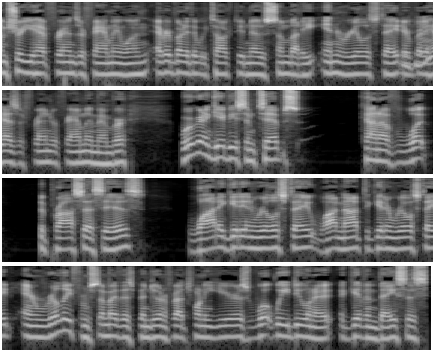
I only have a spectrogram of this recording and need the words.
I'm sure you have friends or family. One, everybody that we talk to knows somebody in real estate. Everybody mm-hmm. has a friend or family member. We're going to give you some tips kind of what the process is, why to get in real estate, why not to get in real estate, and really from somebody that's been doing it for about 20 years, what we do on a, a given basis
